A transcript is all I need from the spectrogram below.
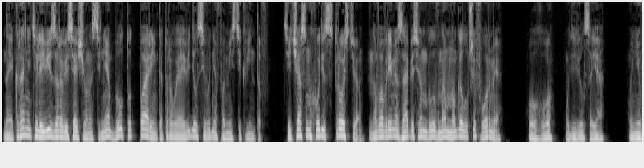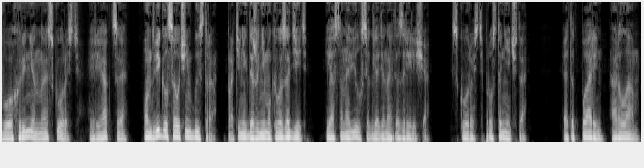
На экране телевизора, висящего на стене, был тот парень, которого я видел сегодня в поместье Квинтов. Сейчас он ходит с тростью, но во время записи он был в намного лучшей форме. «Ого!» — удивился я. «У него охрененная скорость и реакция. Он двигался очень быстро, противник даже не мог его задеть. Я остановился, глядя на это зрелище. Скорость — просто нечто. Этот парень — Орлам,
